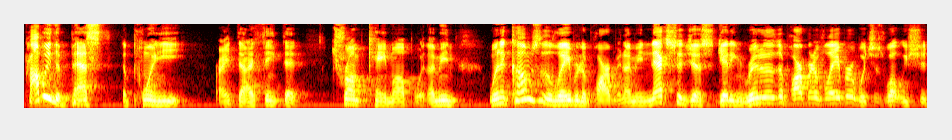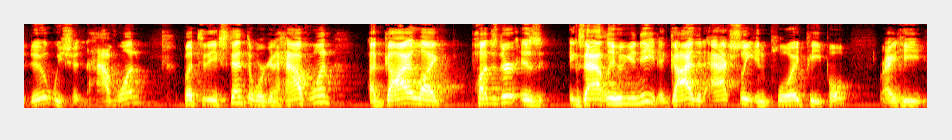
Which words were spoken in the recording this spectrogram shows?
probably the best appointee, right, that I think that Trump came up with. I mean, when it comes to the Labor Department, I mean, next to just getting rid of the Department of Labor, which is what we should do, we shouldn't have one. But to the extent that we're going to have one, a guy like Puzder is exactly who you need a guy that actually employed people right? He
